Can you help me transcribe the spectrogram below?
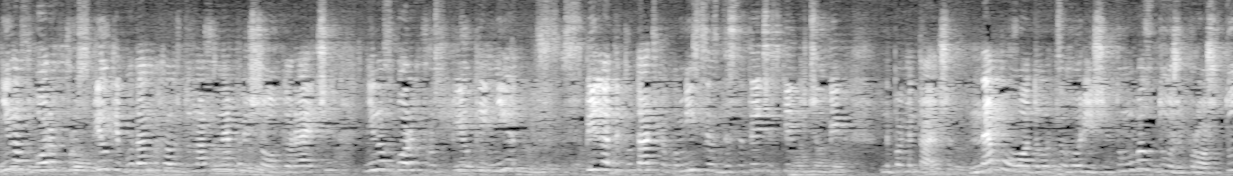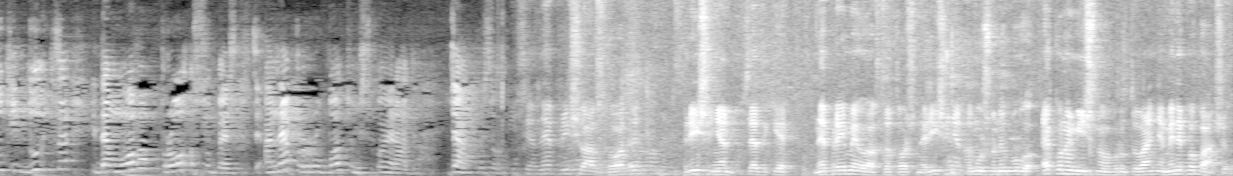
Ні на зборах профспілки Богдан Михайлович до нас не прийшов, до речі, ні на зборах профспілки, ні спільна депутатська комісія з 10 чи скільки чоловік, не пам'ятаю вже, не погодила цього рішення. Тому вас дуже прошу. Тут ідуться, іде мова про особистості, а не про роботу міської ради. Дякую не прийшла згоди. Рішення все-таки не приймило остаточне рішення, тому що не було економічного обґрунтування. Ми не побачили.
